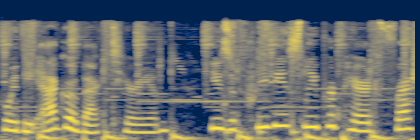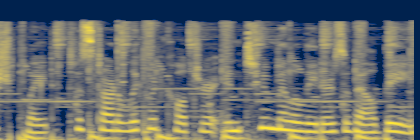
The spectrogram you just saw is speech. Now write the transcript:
For the agrobacterium, use a previously prepared fresh plate to start a liquid culture in 2 milliliters of LB.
